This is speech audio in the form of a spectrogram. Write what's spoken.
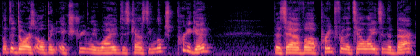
But the doors open extremely wide. This casting looks pretty good. Does have uh, print for the taillights in the back.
